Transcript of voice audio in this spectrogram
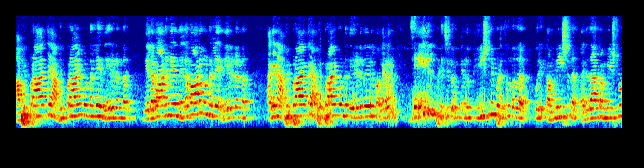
അഭിപ്രായത്തെ അഭിപ്രായം കൊണ്ടല്ലേ നേരിടേണ്ടത്? നിലപാടിനെ നിലപാട് കൊണ്ടല്ലേ നേരിടേണ്ടത്? അങ്ങനെ അഭിപ്രായത്തെ അഭിപ്രായം കൊണ്ട് നേരിടുന്നതിന് പകരം ജയിലിൽ പിടിച്ചിടും എന്ന് ഭീഷണിപ്പെടുത്തുന്നത് ഒരു കമ്മീഷന്. വനിതാ കമ്മീഷനോ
